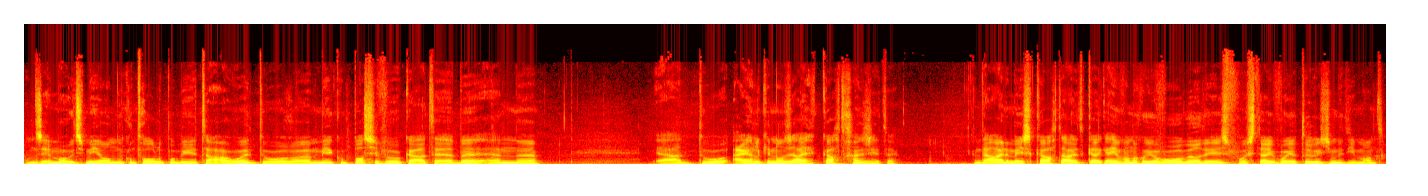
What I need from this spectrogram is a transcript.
onze emoties meer onder controle proberen te houden. Door meer compassie voor elkaar te hebben. En ja, door eigenlijk in onze eigen kracht te gaan zitten. En daar haal je de meeste kracht uit. Kijk, een van de goede voorbeelden is voor stel je voor je hebt een ruzie met iemand.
